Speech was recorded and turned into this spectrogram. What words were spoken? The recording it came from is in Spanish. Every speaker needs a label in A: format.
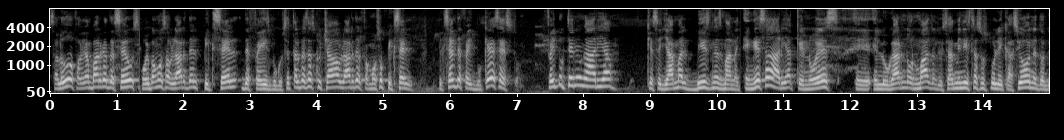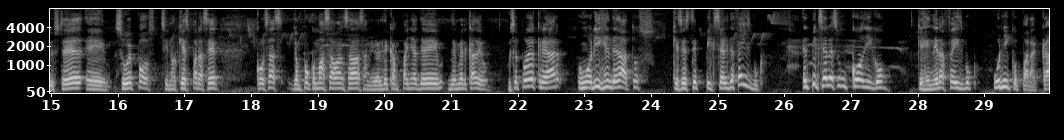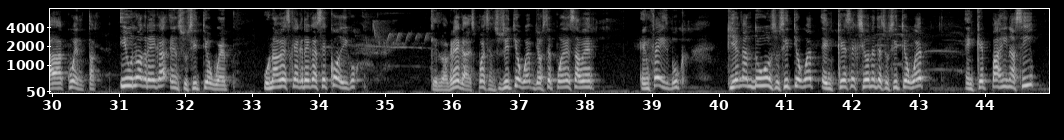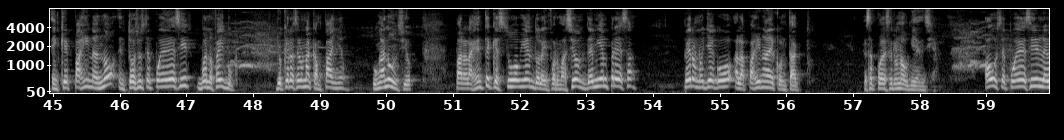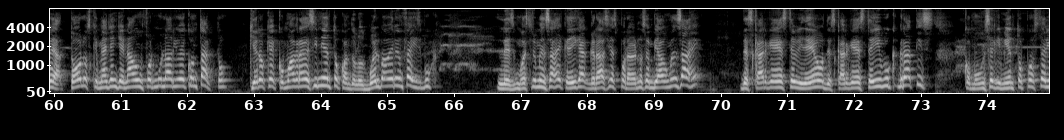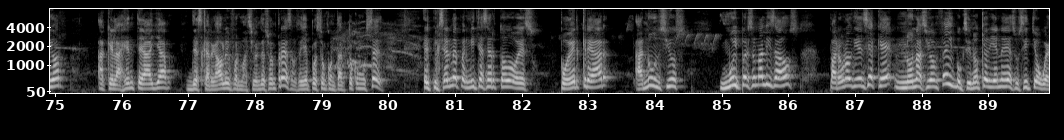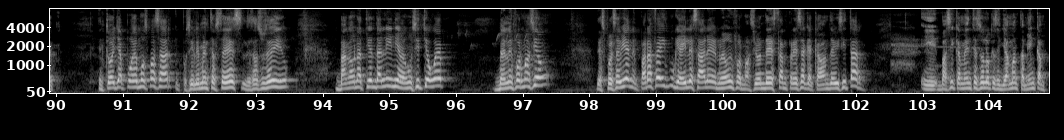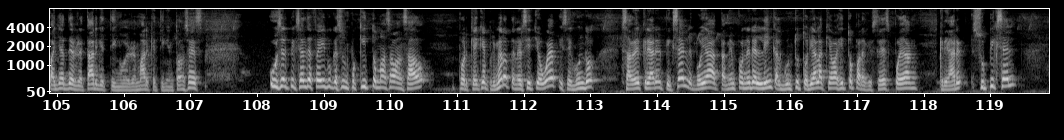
A: Saludos, Fabián Vargas de Zeus. Hoy vamos a hablar del pixel de Facebook. Usted tal vez ha escuchado hablar del famoso pixel. Pixel de Facebook, ¿qué es esto? Facebook tiene un área que se llama el Business Manager. En esa área, que no es eh, el lugar normal donde usted administra sus publicaciones, donde usted eh, sube posts, sino que es para hacer cosas ya un poco más avanzadas a nivel de campañas de, de mercadeo, usted puede crear un origen de datos que es este pixel de Facebook. El pixel es un código que genera Facebook único para cada cuenta y uno agrega en su sitio web. Una vez que agrega ese código, que lo agrega después en su sitio web, ya usted puede saber en Facebook quién anduvo en su sitio web, en qué secciones de su sitio web, en qué páginas sí, en qué páginas no. Entonces usted puede decir, bueno, Facebook, yo quiero hacer una campaña, un anuncio, para la gente que estuvo viendo la información de mi empresa, pero no llegó a la página de contacto. Esa puede ser una audiencia. O usted puede decirle, vea, todos los que me hayan llenado un formulario de contacto, quiero que como agradecimiento, cuando los vuelva a ver en Facebook, les muestre un mensaje que diga gracias por habernos enviado un mensaje, descargue este video, descargue este ebook gratis como un seguimiento posterior a que la gente haya descargado la información de su empresa, o sea, haya puesto en contacto con usted. El Pixel me permite hacer todo eso, poder crear anuncios muy personalizados para una audiencia que no nació en Facebook, sino que viene de su sitio web. Entonces ya podemos pasar, que posiblemente a ustedes les ha sucedido, van a una tienda en línea, van a un sitio web, ven la información, después se vienen para Facebook y ahí les sale de nuevo información de esta empresa que acaban de visitar. Y básicamente eso es lo que se llaman también campañas de retargeting o de remarketing. Entonces, use el pixel de Facebook, es un poquito más avanzado porque hay que primero tener sitio web y segundo saber crear el pixel. Les voy a también poner el link, algún tutorial aquí abajito para que ustedes puedan crear su pixel,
